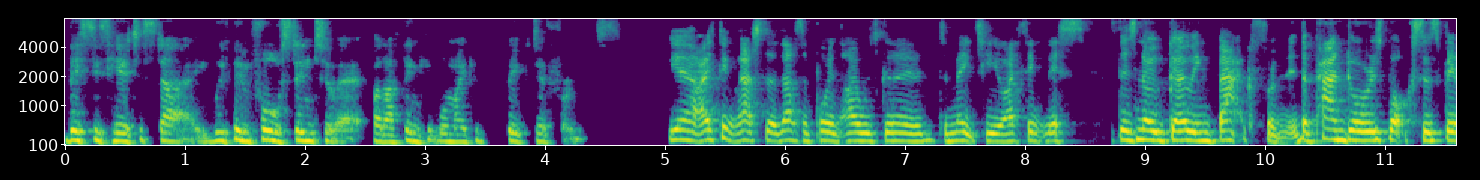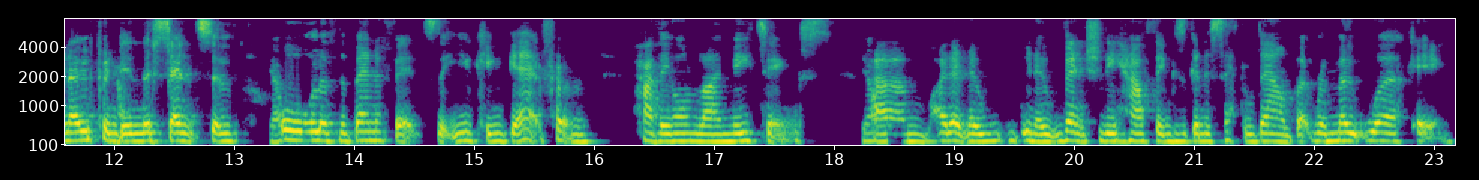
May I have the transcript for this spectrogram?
this is here to stay. We've been forced into it, but I think it will make a big difference. Yeah, I think that's the that's the point I was going to make to you. I think this there's no going back from it. The Pandora's box has been opened in the sense of yep. all of the benefits that you can get from having online meetings yeah. Um, I don't know, you know, eventually how things are going to settle down, but remote working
